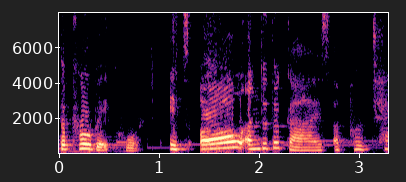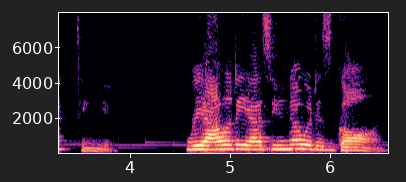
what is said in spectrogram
the probate court. It's all under the guise of protecting you. Reality as you know it is gone.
